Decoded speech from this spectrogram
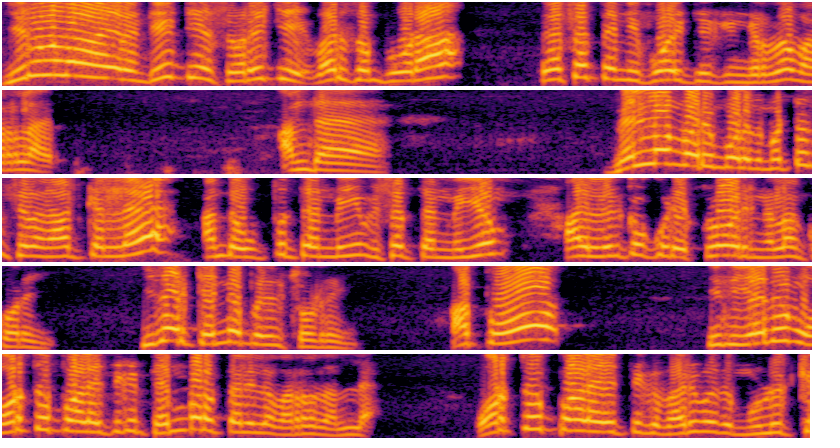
இருபதாயிரம் டிடிஎஸ் வரைக்கும் வருஷம் பூரா விஷ தண்ணி போயிட்டு இருக்குங்கிறத வரலாறு. அந்த வெள்ளம் வரும்பொழுது மட்டும் சில நாட்களில் அந்த உப்புத்தன்மையும் விஷத்தன்மையும் அதில் இருக்கக்கூடிய குளோரின் எல்லாம் குறையும். இதற்கு என்ன பதில் சொல்றீங்க? அப்போ இது எதுவும் ஒரத்துப்பாளையத்துக்கு தெம்பரத்தலையில் வர்றதல்ல. ஒரத்துப்பாளையத்துக்கு வருவது முழுக்க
